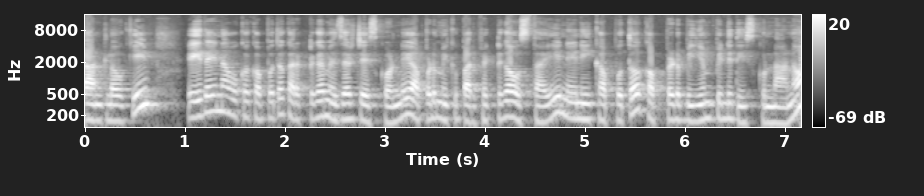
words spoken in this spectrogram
దాంట్లోకి ఏదైనా ఒక కప్పుతో కరెక్ట్గా మెజర్ చేసుకోండి. అప్పుడు మీకు పర్ఫెక్ట్గా వస్తాయి. నేను ఈ కప్పుతో కప్పెడు బియ్యం పిండి తీసుకున్నాను.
